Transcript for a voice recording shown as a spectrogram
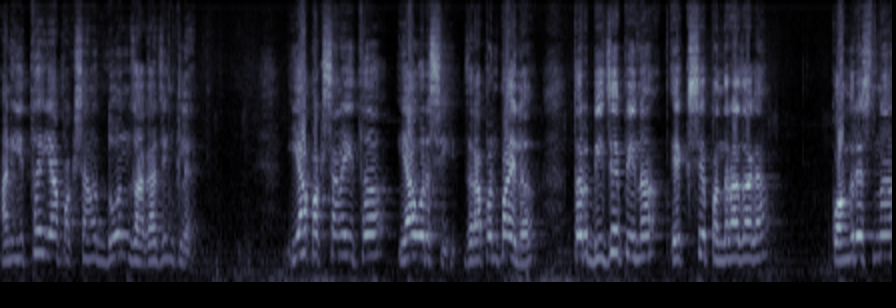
आणि इथं या पक्षानं दोन जागा जिंकल्या. या पक्षानं इथं यावर्षी जर आपण पाहिलं तर बी जे पीनं एकशे पंधरा जागा काँग्रेसनं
